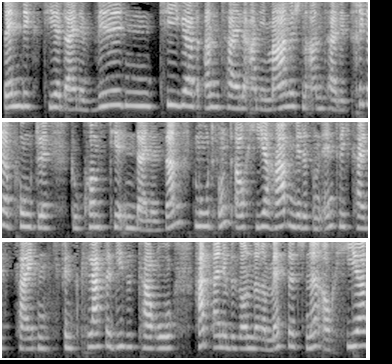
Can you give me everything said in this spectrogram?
bändigst hier deine wilden Tigeranteile, animalischen Anteile, Triggerpunkte. Du kommst hier in deine Sanftmut und auch hier haben wir das Unendlichkeitszeichen. Ich finde es klasse, dieses Tarot hat eine besondere Message. Ne? Auch hier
